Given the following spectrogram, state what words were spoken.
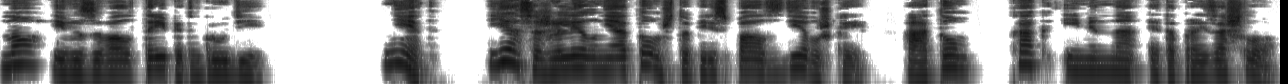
но и вызывал трепет в груди. Нет, я сожалел не о том, что переспал с девушкой, а о том, как именно это произошло.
